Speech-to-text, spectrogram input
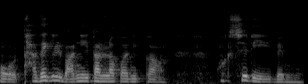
어, 다대기를 많이 달라고 하니까 확실히 맵네요.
